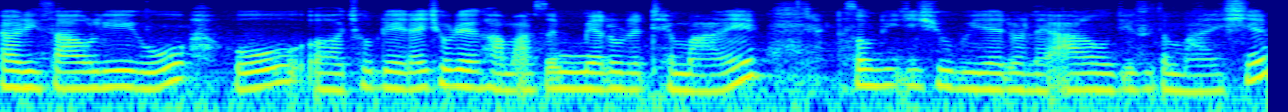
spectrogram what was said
အဲ့တော့ဒီစာအုပ်လေးကိုဟိုချုပ်တယ်လိုက်ချုပ်တဲ့အခါမှာစင်မြဲလို့လည်းထင်ပါတယ်အဆုံးထိကြည့်ရှုပြီးတဲ့အတွက်လည်းအားလုံးကျေးဇူးတင်ပါတယ်ရှင်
